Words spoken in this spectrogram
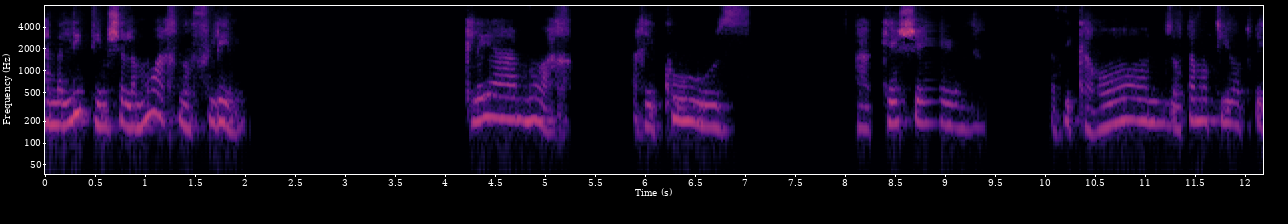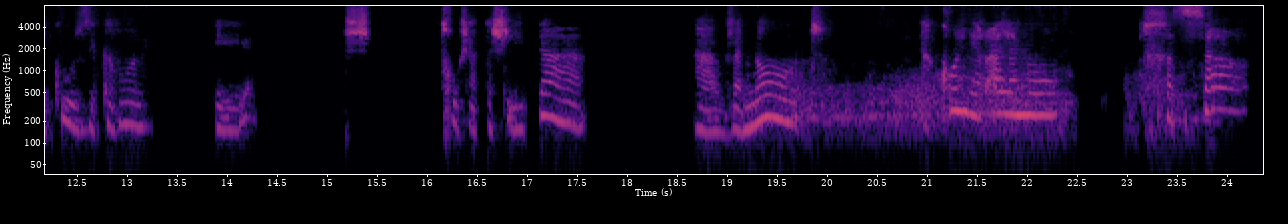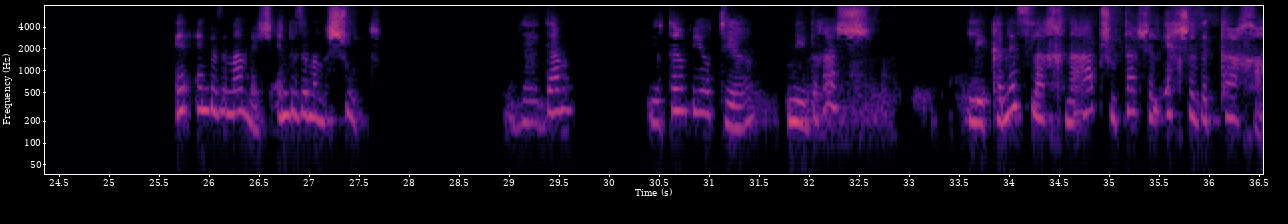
האנליטים של המוח נופלים. כלי המוח, הריכוז, הקשב, הזיכרון, זה אותן אותיות, ריכוז, זיכרון, תחושת השליטה, ההבנות, הכל נראה לנו חסר, אין, אין בזה ממש, אין בזה ממשות. ואדם יותר ויותר נדרש להיכנס להכנעה הפשוטה של איך שזה ככה.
